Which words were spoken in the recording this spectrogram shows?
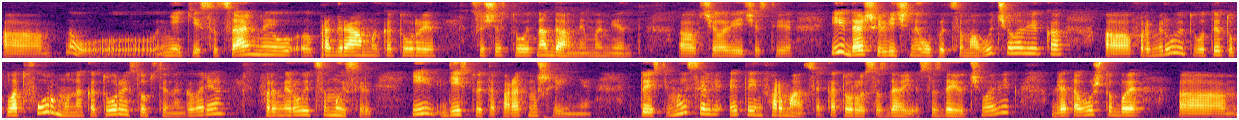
ну, некие социальные э, программы, которые существуют на данный момент э, в человечестве. И дальше личный опыт самого человека а, формирует вот эту платформу, на которой, собственно говоря, формируется мысль и действует аппарат мышления. То есть мысль – это информация, которую создает, создает человек для того, чтобы э,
